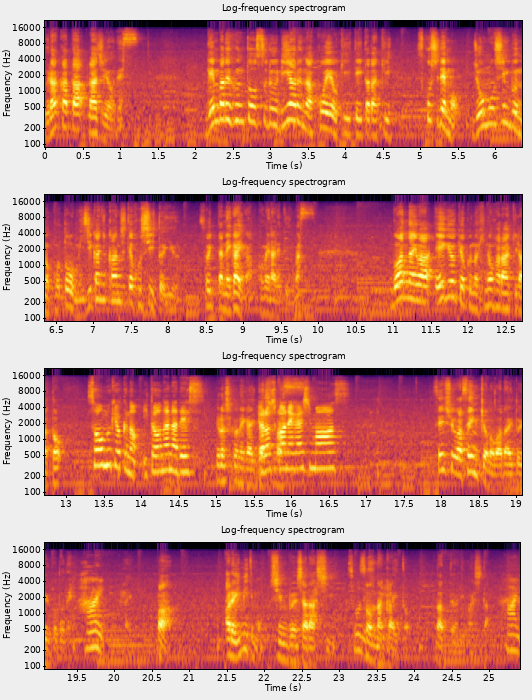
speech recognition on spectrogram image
裏方ラジオです。現場で奮闘するリアルな声を聞いていただき少しでも縄文新聞のことを身近に感じてほしいというそういった願いが込められています。ご案内は営業局の日野原明と総務局の伊藤奈々です。よろしくお願いいたしよろますしくお願いします。先週は選挙の話題ということではい。はい、まあある意味でも新聞社らしいそ,、ねんな回となっておりましたはい。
